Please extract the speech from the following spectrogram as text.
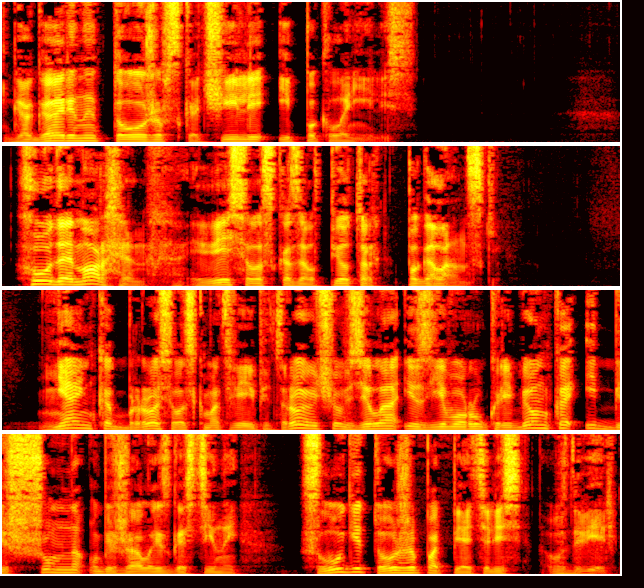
Гагарины тоже вскочили и поклонились. «Худе морхен!» — весело сказал Петр по-голландски. Нянька бросилась к Матвею Петровичу, взяла из его рук ребенка и бесшумно убежала из гостиной. Слуги тоже попятились в дверь.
